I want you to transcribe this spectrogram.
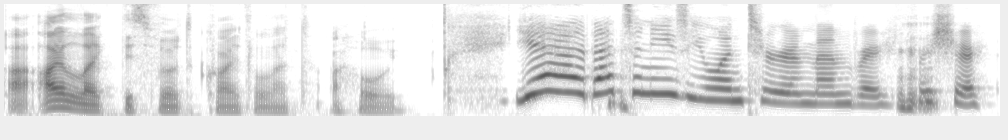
Uh, I like this word quite a lot. Ahoy. Yeah, that's an easy one to remember for sure.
